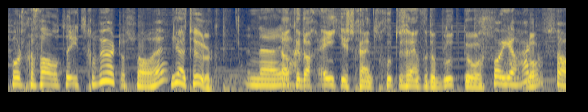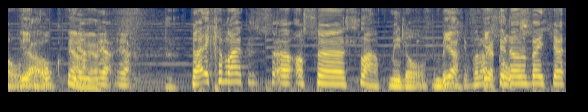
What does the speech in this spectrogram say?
Voor het geval dat er iets gebeurt of zo, hè? Ja, tuurlijk. En, eh, Elke ja, dag eentje schijnt goed te zijn voor de bloeddoor. voor je hart of zo. of Ja, zo. ook. Ja, ja. ja, ja. Nou, ik gebruik het dus, als slaapmiddel of een beetje. Van als ja, je dan klopt. een beetje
